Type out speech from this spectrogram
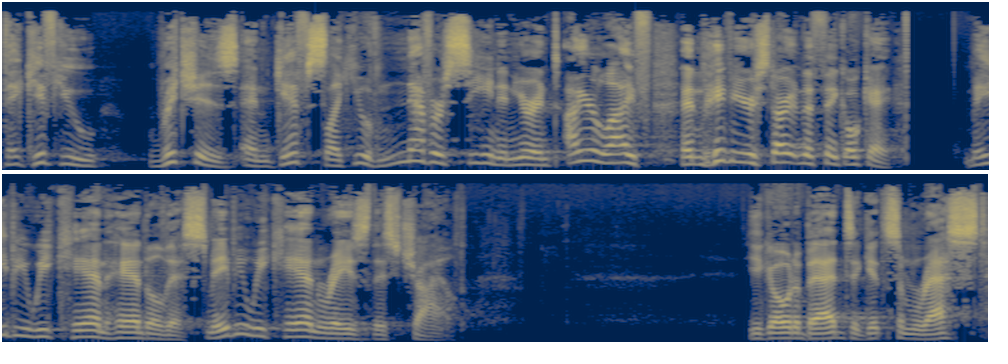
they give you riches and gifts like you have never seen in your entire life. And maybe you're starting to think, okay, maybe we can handle this. Maybe we can raise this child. You go to bed to get some rest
